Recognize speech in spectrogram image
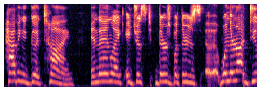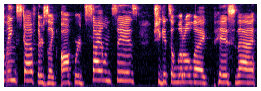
having a good time. And then like it just there's but there's uh, when they're not doing stuff there's like awkward silences. She gets a little like pissed that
